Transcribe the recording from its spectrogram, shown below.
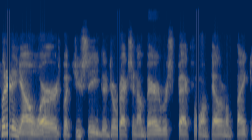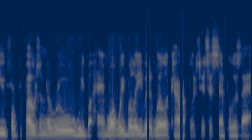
put it in your own words, but you see the direction. I'm very respectful. I'm telling them thank you for proposing the rule. We and what we believe it will accomplish. It's as simple as that.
